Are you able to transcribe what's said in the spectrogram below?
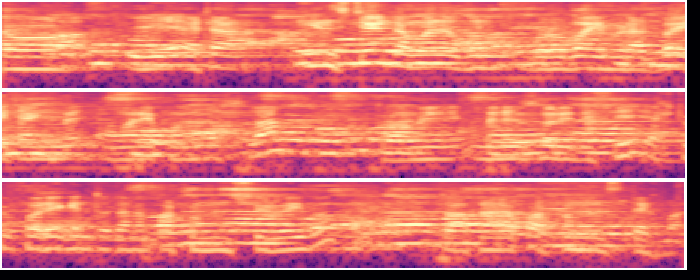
তো এটা ইনস্ট্যান্ট আমার এখন বড় ভাই মুরাদ ভাই তাই আমার ফোন করছিলাম তো আমি ম্যানেজ করে দিছি, একটু পরে কিন্তু তার পারফরমেন্স শুরু হইব। তো আপনারা পারফরমেন্স দেখবা।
